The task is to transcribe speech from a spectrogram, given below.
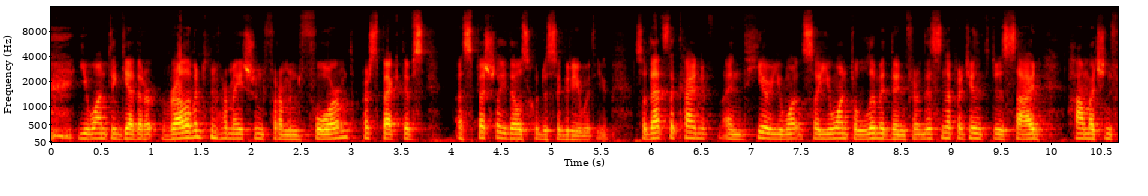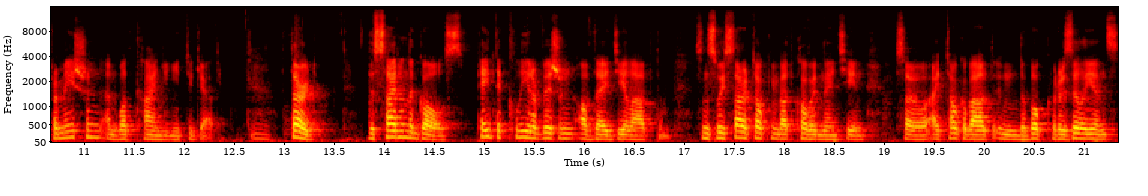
you want to gather relevant information from informed perspectives, especially those who disagree with you. So that's the kind of and here you want so you want to limit the information. This is an opportunity to decide how much information and what kind you need to gather. Mm. Third, Decide on the goals. Paint a clear vision of the ideal outcome. Since we started talking about COVID 19, so I talk about in the book Resilience,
